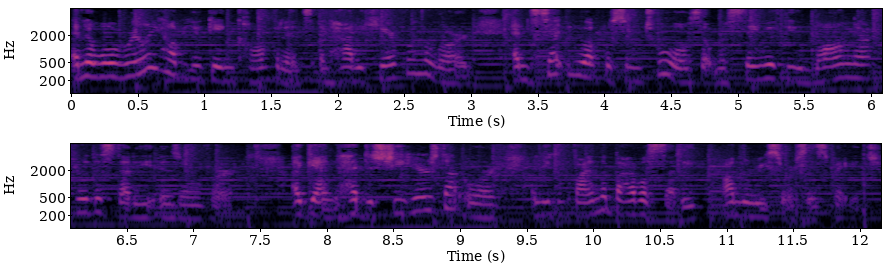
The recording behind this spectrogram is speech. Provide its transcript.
and it will really help you gain confidence in how to hear from the Lord and set you up with some tools that will stay with you long after the study is over. Again, head to shehears.org and you can find the Bible study on the resources page.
